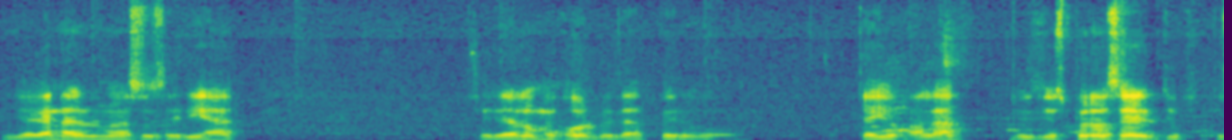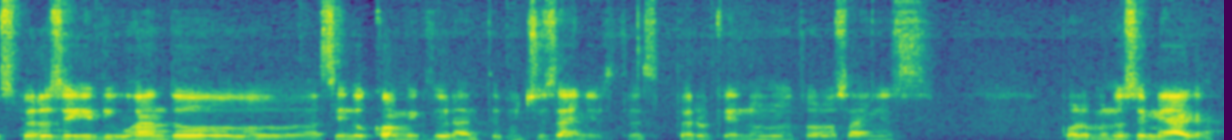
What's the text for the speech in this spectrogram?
ya ganar uno de esos sería, sería lo mejor, ¿verdad? Pero ya, ojalá, pues yo espero hacer, espero seguir dibujando, haciendo cómics durante muchos años, entonces espero que en uno de todos los años por lo menos se me haga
